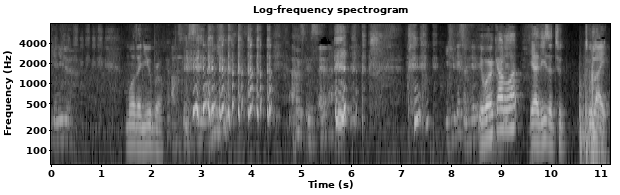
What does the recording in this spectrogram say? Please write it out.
Can you do? More than you, bro. I was gonna say. more than you. I was gonna say that. You should get some hip. You work out a lot? Yeah, these are too too light.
